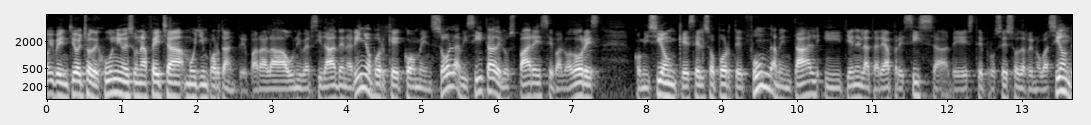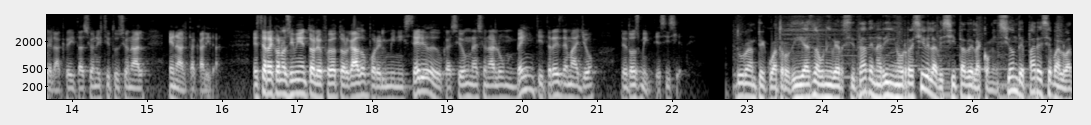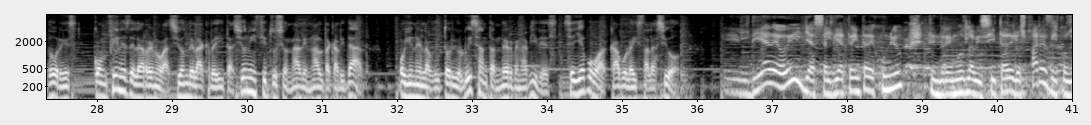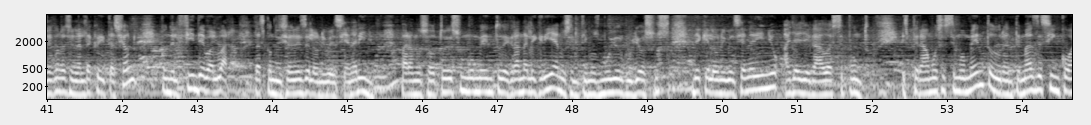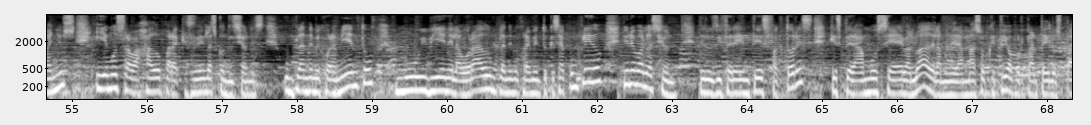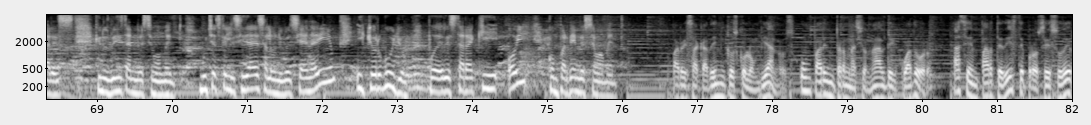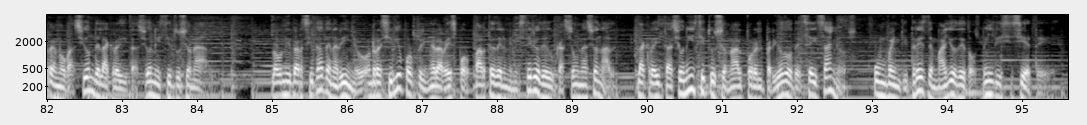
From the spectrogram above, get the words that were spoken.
Hoy 28 de junio es una fecha muy importante para la Universidad de Nariño porque comenzó la visita de los pares evaluadores, comisión que es el soporte fundamental y tiene la tarea precisa de este proceso de renovación de la acreditación institucional en alta calidad. Este reconocimiento le fue otorgado por el Ministerio de Educación Nacional un 23 de mayo de 2017. Durante cuatro días, la Universidad de Nariño recibe la visita de la Comisión de Pares Evaluadores con fines de la renovación de la acreditación institucional en alta calidad. Hoy en el Auditorio Luis Santander Benavides se llevó a cabo la instalación. El día de hoy y hasta el día 30 de junio tendremos la visita de los pares del Consejo Nacional de Acreditación con el fin de evaluar las condiciones de la Universidad de Nariño. Para nosotros es un momento de gran alegría, nos sentimos muy orgullosos de que la Universidad de Nariño haya llegado a este punto. Esperamos este momento durante más de cinco años y hemos trabajado para que se den las condiciones. Un plan de mejoramiento muy bien elaborado, un plan de mejoramiento que se ha cumplido y una evaluación de los diferentes factores que esperamos sea evaluado de la manera más objetiva por parte de los pares que nos visitan en este momento. Muchas felicidades a la Universidad de Nariño y qué orgullo poder estar aquí hoy compartiendo este momento. Pares académicos colombianos, un par internacional de Ecuador, hacen parte de este proceso de renovación de la acreditación institucional. La Universidad de Nariño recibió por primera vez por parte del Ministerio de Educación Nacional la acreditación institucional por el periodo de seis años, un 23 de mayo de 2017.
